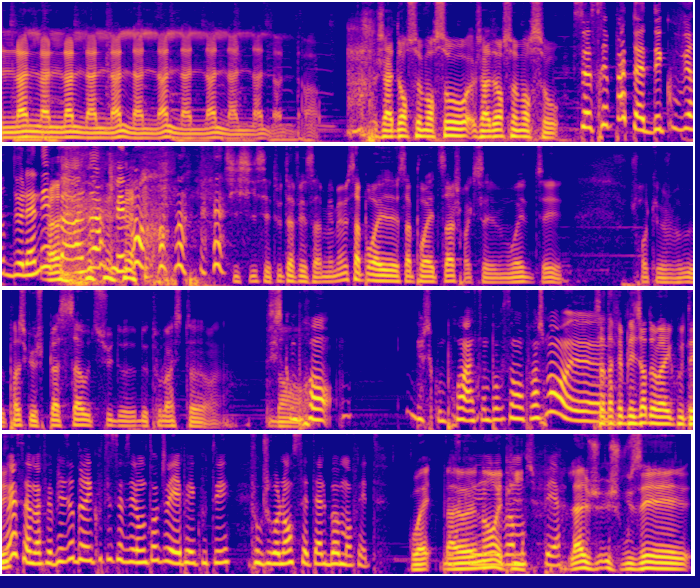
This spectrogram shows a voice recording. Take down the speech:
Là là là là là là là là là là là là là là là là. J'adore ce morceau, j'adore ce morceau. ça serait pas ta découverte de l'année Ah. par hasard Clément si si, c'est tout à fait ça. Mais même ça pourrait, ça pourrait être ça. Je crois que c'est, ouais, tu sais, Je crois que je, presque je place ça au-dessus de, de tout le reste. euh, Je dans- comprends. Je comprends à 100%. Franchement. euh, Ça t'a fait plaisir de le réécouter Ouais, ça m'a fait plaisir de réécouter. Ça faisait longtemps que je l'avais pas écouté. Faut que je relance cet album en fait. Ouais, bah euh, non, il est et puis vraiment super. là, je, je vous ai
